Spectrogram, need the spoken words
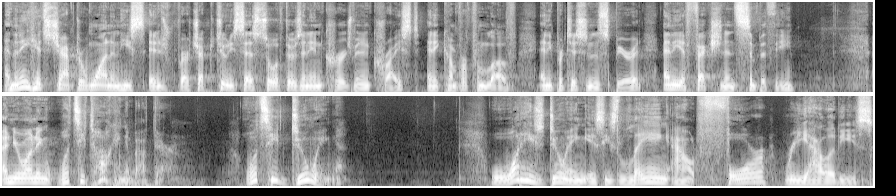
And then he hits chapter 1 and he's in chapter 2 and he says, So if there's any encouragement in Christ, any comfort from love, any partition in the Spirit, any affection and sympathy. And you're wondering, what's he talking about there? What's he doing? Well, what he's doing is he's laying out four realities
